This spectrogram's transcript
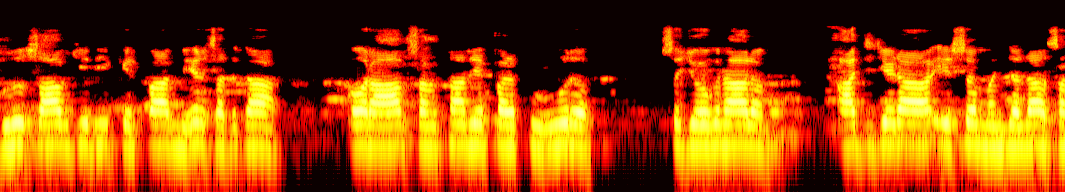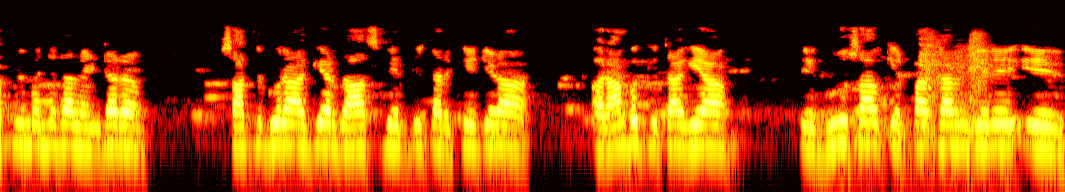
ਗੁਰੂ ਸਾਹਿਬ ਜੀ ਦੀ ਕਿਰਪਾ, ਮਿਹਰ, ਸਦਕਾ ਔਰ ਆਪ ਸੰਗਤਾਂ ਦੇ ਭਰਪੂਰ ਸਹਿਯੋਗ ਨਾਲ ਅੱਜ ਜਿਹੜਾ ਇਸ ਮੰਜ਼ਿਲ ਦਾ, ਸੱਤਵੀਂ ਮੰਜ਼ਿਲ ਦਾ ਲੈਂਡਰ ਸਤਿਗੁਰਾਂ ਅੱਗੇ ਅਰਦਾਸ ਬੇਨਤੀ ਕਰਕੇ ਜਿਹੜਾ ਆਰੰਭ ਕੀਤਾ ਗਿਆ ਤੇ ਗੁਰੂ ਸਾਹਿਬ ਕਿਰਪਾ ਕਰਨ ਜਿਹੜੇ ਇਹ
